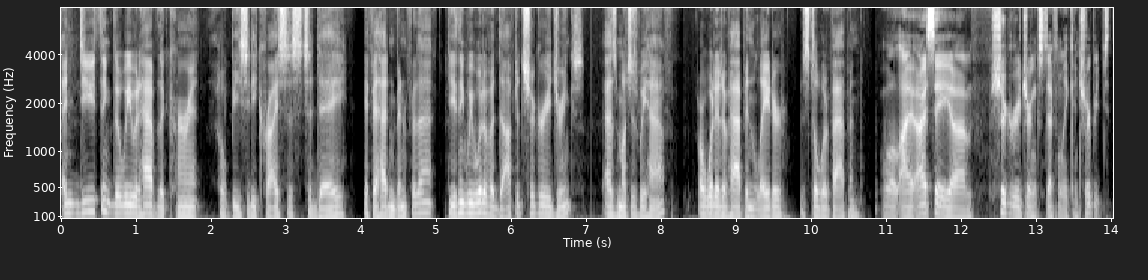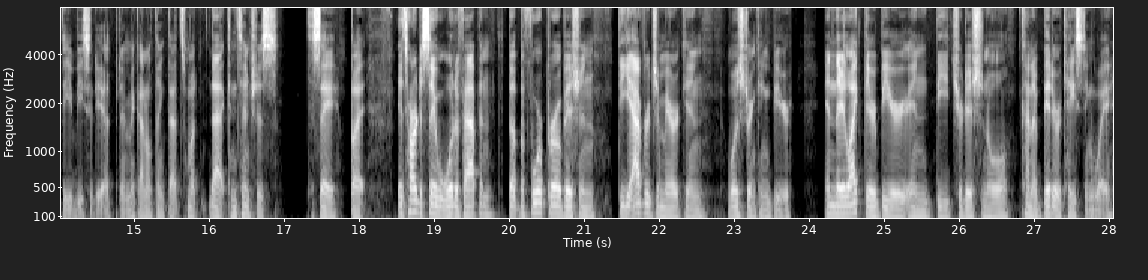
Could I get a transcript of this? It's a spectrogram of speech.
And do you think that we would have the current obesity crisis today if it hadn't been for that? Do you think we would have adopted sugary drinks as much as we have? Or would it have happened later? It still would have happened. Well, I, I say um, sugary drinks definitely contribute to the obesity epidemic. I don't think that's much that contentious to say, but it's hard to say what would have happened. But before Prohibition, the average American was drinking beer, and they liked their beer in the traditional kind of bitter tasting way.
